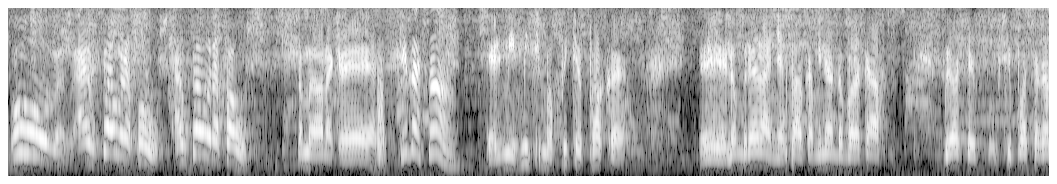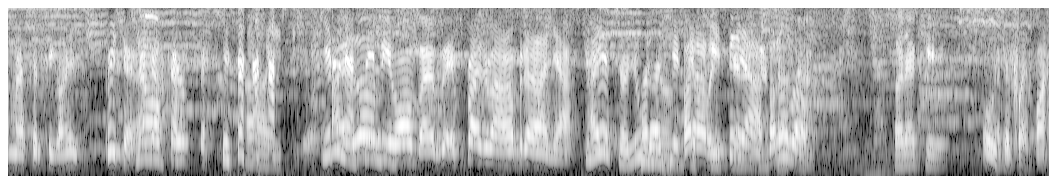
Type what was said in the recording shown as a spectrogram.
¡Uh! ¡Autógrafos! ¡Autógrafos! No me van a creer. ¿Qué pasó? El mismísimo Peter Parker, eh, el hombre araña, estaba caminando por acá. Veo si, si puedo sacarme una selfie con él. Peter, No, acá. pero... Ay, Quiero una selfie. Spider-Man, hombre araña. ¿Qué Ay, cholulo? ¿Para qué Para Argentina, saludos. ¿Para qué? Uy, se fue, Juan.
